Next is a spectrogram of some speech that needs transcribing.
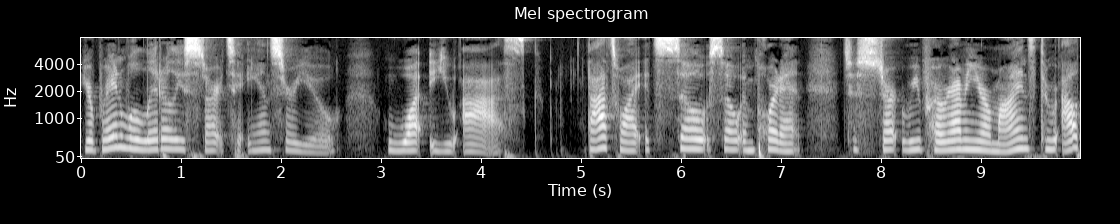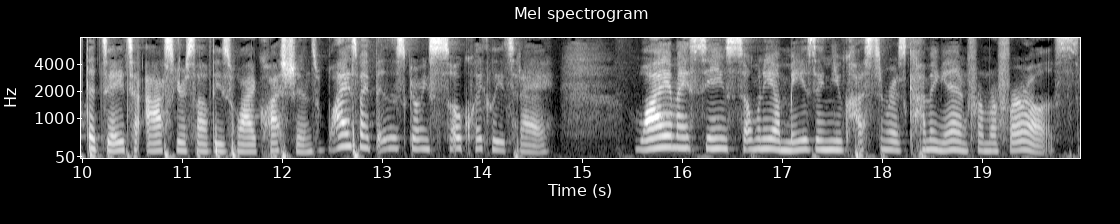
Your brain will literally start to answer you what you ask. That's why it's so, so important to start reprogramming your mind throughout the day to ask yourself these why questions. Why is my business growing so quickly today? Why am I seeing so many amazing new customers coming in from referrals?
